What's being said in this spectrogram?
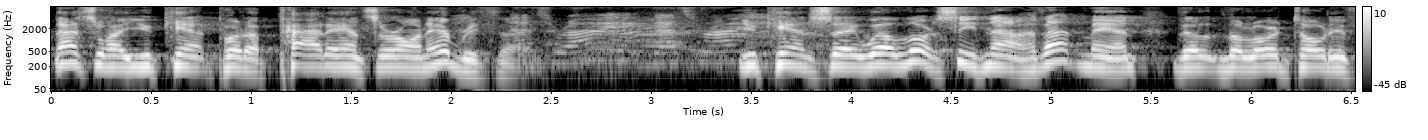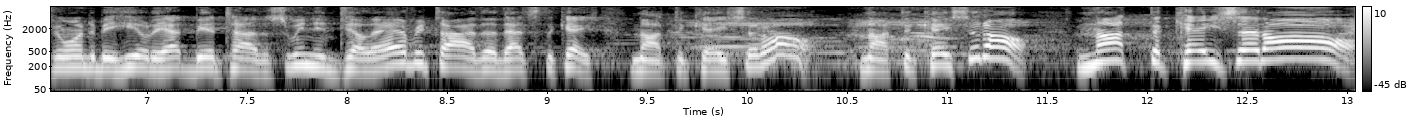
That's why you can't put a pat answer on everything. That's right. Right. You can't say, well, Lord, see, now that man, the, the Lord told him if he wanted to be healed, he had to be a tither. So we need to tell every tither that's the case. Not the case at all. Not the case at all. Not the case at all.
